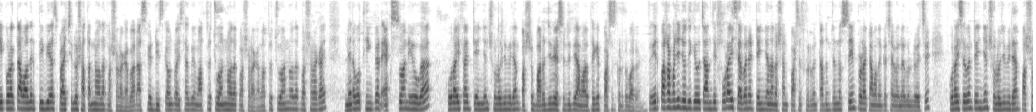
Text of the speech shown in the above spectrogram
এই প্রোডাক্টটা আমাদের প্রিভিয়াস প্রাইস ছিল সাতান্ন হাজার পাঁচশো টাকা বাট আজকে ডিসকাউন্ট প্রাইস থাকবে মাত্র চুয়ান্ন হাজার পাঁচশো টাকা। মাত্র চুয়ান্ন হাজার পাঁচশো টাকায় Lenovo ThinkPad X one Yoga core i five ten gen ষোলো জিবি র্যাম পাঁচশো বারো জিবি এসএসডি দিয়ে আমাদের থেকে পার্চেস করতে পারবেন। তো এর পাশাপাশি যদি কেউ চান যে কোরাই সেভেনের টেন জেনারেশন পার্চেস করবেন, তাদের জন্য সেম প্রোডাক্ট আমাদের কাছে অ্যাভেলেবল রয়েছে। Core i seven ten gen ষোলো জিবি র্যাম পাঁচশো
